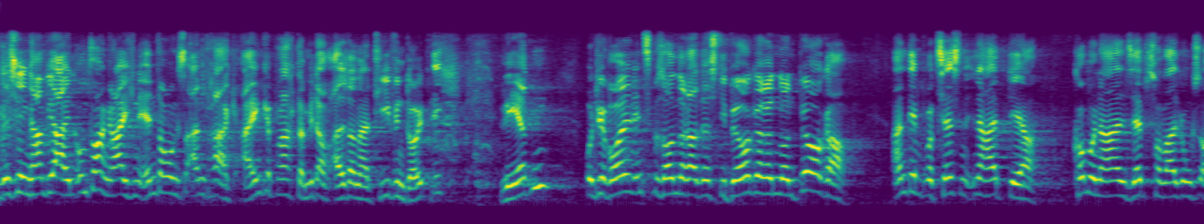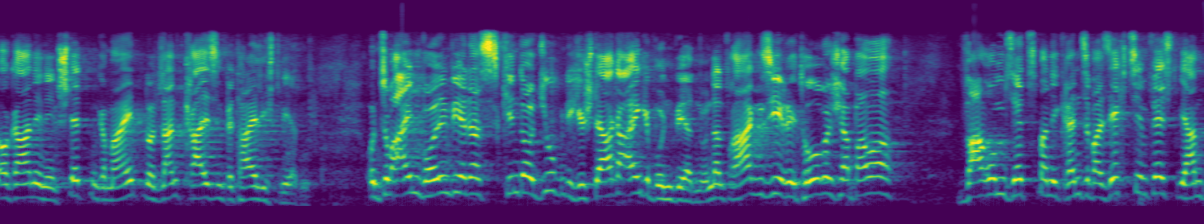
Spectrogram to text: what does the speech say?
Deswegen haben wir einen umfangreichen Änderungsantrag eingebracht, damit auch Alternativen deutlich werden. Wir wollen insbesondere, dass die Bürgerinnen und Bürger an den Prozessen innerhalb der kommunalen Selbstverwaltungsorgane in den Städten, Gemeinden und Landkreisen beteiligt werden. zum einen wollen wir, dass Kinder und Jugendliche stärker eingebunden werden. dann fragen Sie rhetorisch, Herr Bauer, Warum setzt man die Grenze bei 16 fest? Wir haben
